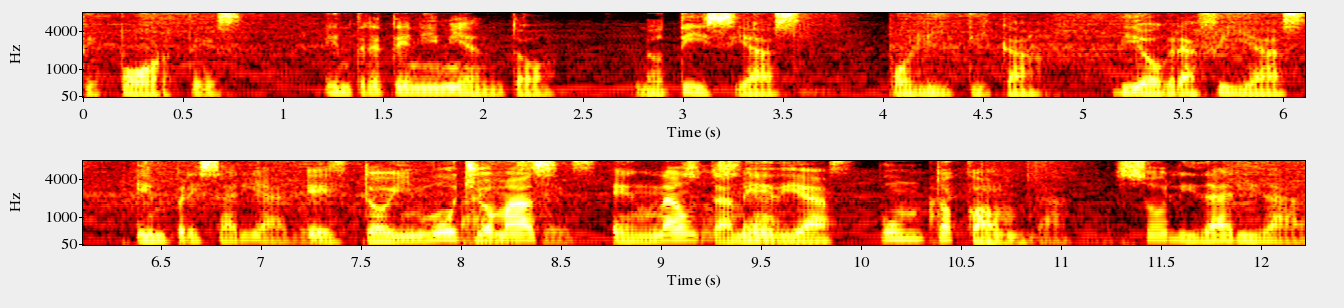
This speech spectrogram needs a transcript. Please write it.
deportes, entretenimiento, noticias, política, biografías, empresariales. Esto y mucho más en nautamedia.com. Solidaridad.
